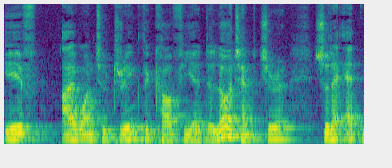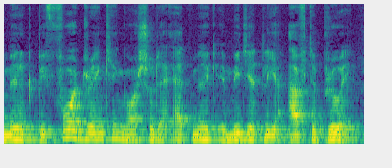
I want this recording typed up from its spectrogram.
If I want to drink the coffee at a lower temperature should I add milk before drinking or should I add milk immediately after brewing?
